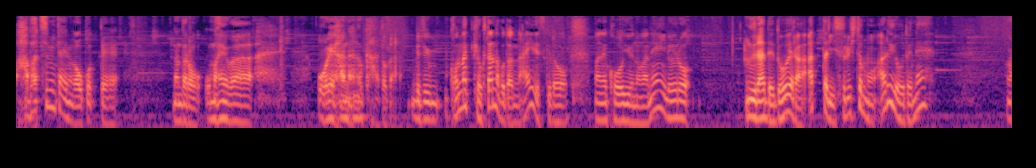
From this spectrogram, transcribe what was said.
派閥みたいのが起こってなんだろうお前は俺派なのかとか別にこんな極端なことはないですけどまあねこういうのがねいろいろ裏でどうやらあったりする人もあるようでねうん、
